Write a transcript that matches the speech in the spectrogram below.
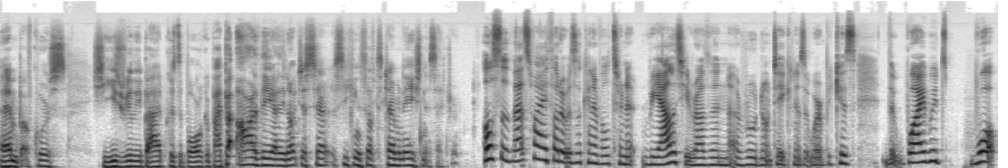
Um, but of course she's really bad because the Borg are bad. But are they? Are they not just seeking self determination, etc.? Also, that's why I thought it was a kind of alternate reality rather than a road not taken, as it were. Because the, why would what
